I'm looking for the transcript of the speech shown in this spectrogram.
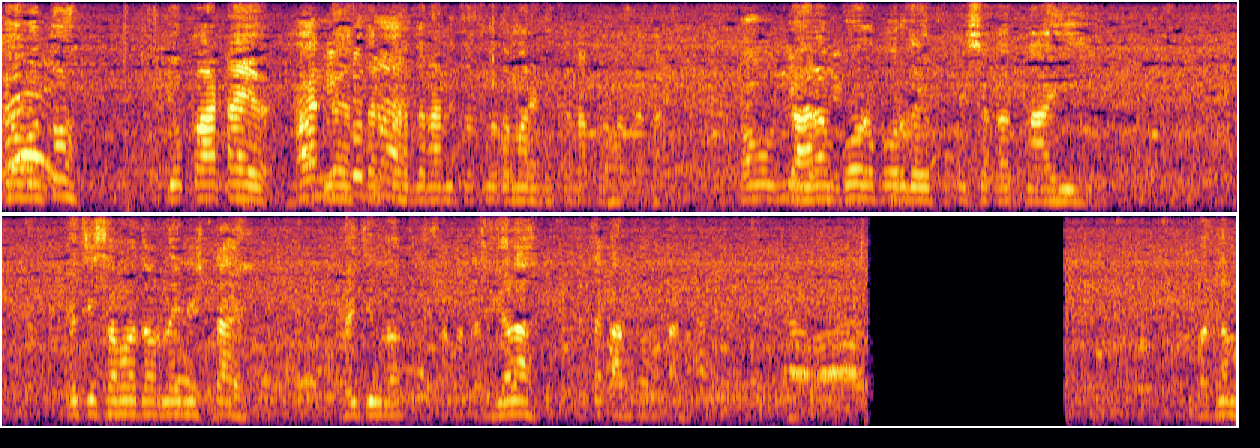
तो म्हणतो यो काट आहे. आपल्या सरकार तर आपलं म्हणलं काय आराम पोर पोर गाई फुटू शकत नाही. त्याची समाजावर लय निष्ठा आहे. लय जीवनात समाज आहे. याला त्याचं काम करून टाका बदनाम.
